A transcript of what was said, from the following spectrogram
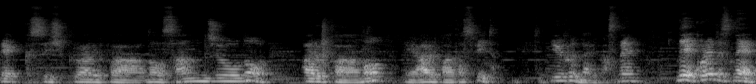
x-α の3乗の α の α たす p というふうになりますね。で、これですね、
